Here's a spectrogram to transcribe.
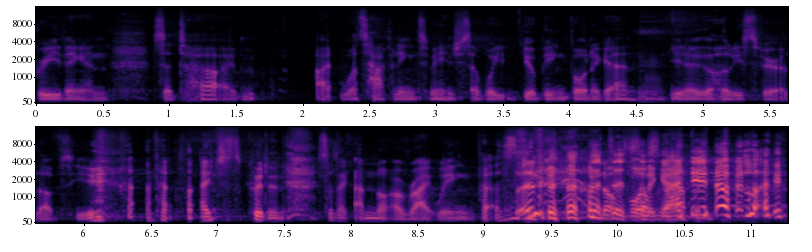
breathing. And said to her, I'm, I, "What's happening to me?" And she said, "Well, you're being born again. Mm. You know, the Holy Spirit loves you." and I, I just couldn't. So like, I'm not a right wing person. I'm not born again. You know, like,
